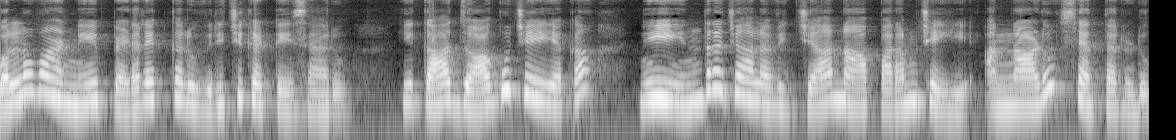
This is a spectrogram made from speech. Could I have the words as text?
గొల్లవాణ్ణి పెడరెక్కలు విరిచికట్టేశారు. ఇక జాగు చేయక నీ ఇంద్రజాల విద్య నా పరం చెయ్యి అన్నాడు శంతనుడు.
